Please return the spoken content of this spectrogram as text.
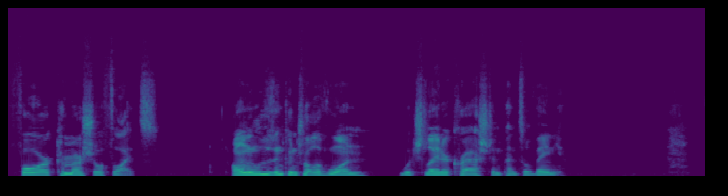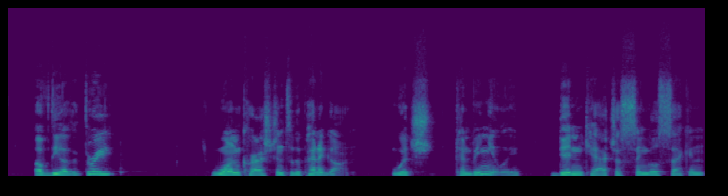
four commercial flights, only losing control of one, which later crashed in Pennsylvania. Of the other three, one crashed into the Pentagon, which conveniently didn't catch a single second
